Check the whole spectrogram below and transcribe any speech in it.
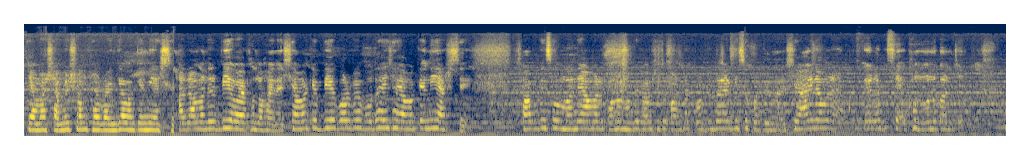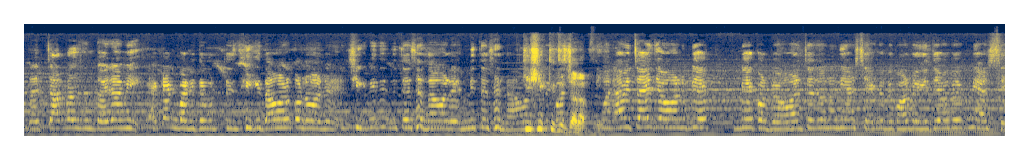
সে আমার স্বামীর সংসার ভাঙ্গে আমাকে নিয়ে আসছে। আর আমাদের বিয়েও এখনও হয় না সে আমাকে বিয়ে করবে বোধহয় সে আমাকে নিয়ে আসছে। সব কিছু মানে আমার কোনোভাবে কারোর সাথে কন্ট্যাক্ট করতে দেয় কিছু করতে দেয়। সে আইন আমার আটকে রাখছে এখন মনে করেন যে চার পাঁচ দিন ধরে আমি এক এক বাড়িতে উঠতেছি কিন্তু আমার কোনো মানে স্বীকৃতি দিতেছে না আমার নিতেছে না কি স্বীকৃতি চান আপনি? মানে আমি চাই যে আমার বিয়ে বিয়ে করবে আমার যে জন্য নিয়ে আসছে একজনে ঘর ভেঙে যেভাবে নিয়ে আসছে।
